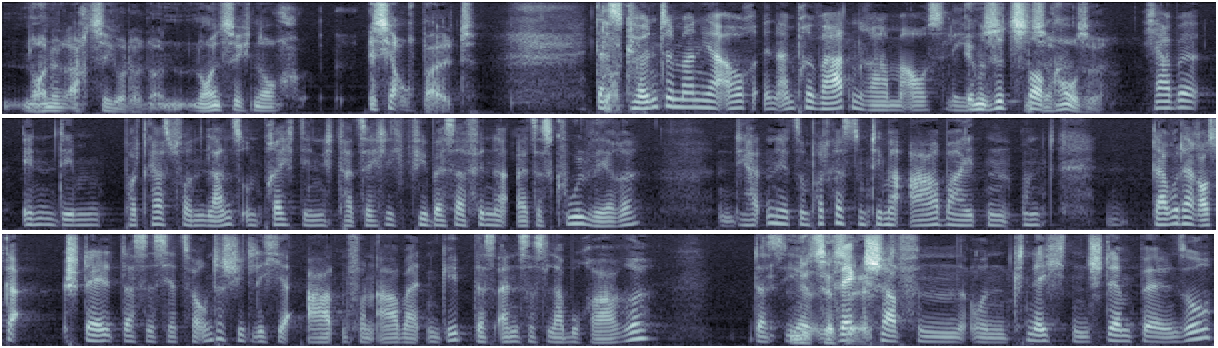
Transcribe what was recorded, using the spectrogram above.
89 oder 90 noch, ist ja auch bald, Das könnte man ja auch in einem privaten Rahmen ausleben. im Sitzen Bock. zu Hause. Ich habe in dem Podcast von Lanz und Precht, den ich tatsächlich viel besser finde, als es cool wäre, die hatten jetzt so einen Podcast zum Thema Arbeiten und da wurde herausgestellt, dass es ja zwei unterschiedliche Arten von Arbeiten gibt. Das eine ist das Laborare, das hier Necesse wegschaffen und knechten, stempeln, so.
